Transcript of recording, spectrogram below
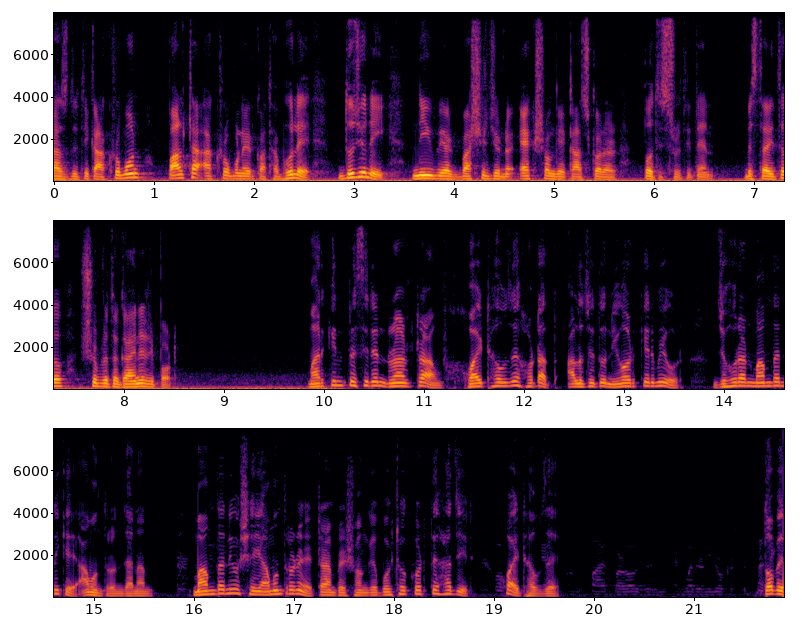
রাজনৈতিক আক্রমণ, পাল্টা আক্রমণের কথা ভুলে দুজনেই নিউ ইয়র্কবাসীর জন্য একসঙ্গে কাজ করার প্রতিশ্রুতি দেন। বিস্তারিত সুব্রত গায়নের রিপোর্ট। মার্কিন প্রেসিডেন্ট ডোনাল্ড ট্রাম্প হোয়াইট হাউসে হঠাৎ আলোচিত নিউ ইয়র্কের মেয়র জোহরান মামদানিকে আমন্ত্রণ জানান। মামদানিও সেই আমন্ত্রণে ট্রাম্পের সঙ্গে বৈঠক করতে হাজির হোয়াইট হাউসে। তবে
